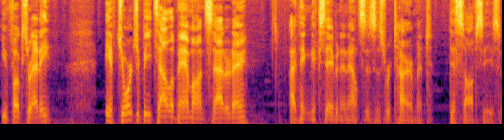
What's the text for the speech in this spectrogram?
You folks ready? If Georgia beats Alabama on Saturday, I think Nick Saban announces his retirement this offseason.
